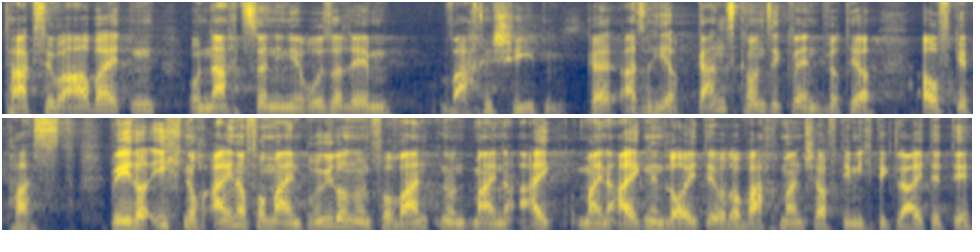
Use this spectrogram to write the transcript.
Tagsüber arbeiten und nachts dann in Jerusalem Wache schieben. Also hier ganz konsequent wird hier aufgepasst. Weder ich noch einer von meinen Brüdern und Verwandten und meine, meine eigenen Leute oder Wachmannschaft, die mich begleitete,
